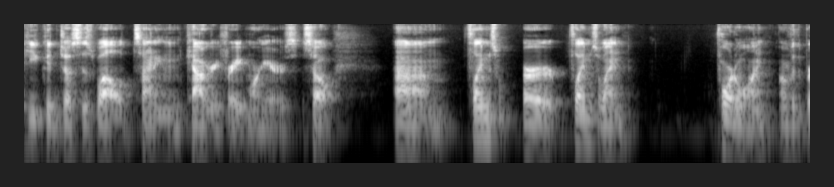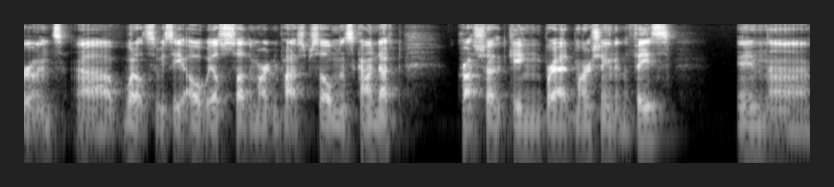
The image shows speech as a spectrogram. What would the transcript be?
He could just as well sign in Calgary for eight more years. So um, Flames or Flames win four to one over the Bruins. Uh, what else did we see? Oh, we also saw the Martin Pospisil misconduct, cross checking Brad Marchand in the face in uh,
